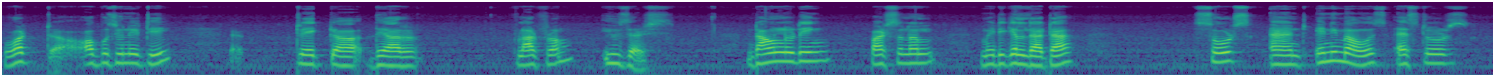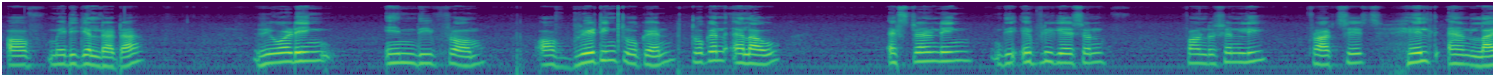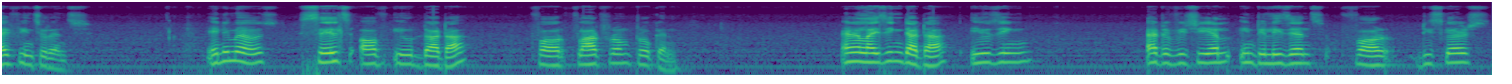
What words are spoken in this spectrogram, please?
What uh, opportunity uh, take uh, their platform users. Downloading personal medical data source and anonymous stores of medical data. Rewarding in the form of grading token token allow extending the application foundationally purchase health and life insurance. Anonymous sales of your data for platform token. Analyzing data using artificial intelligence for discourse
